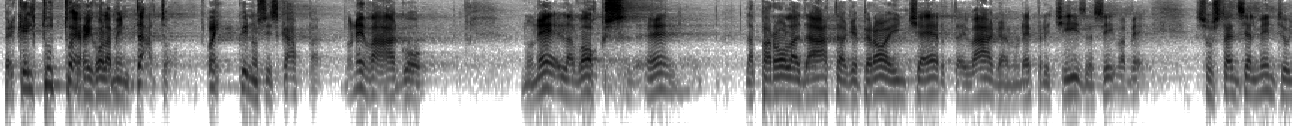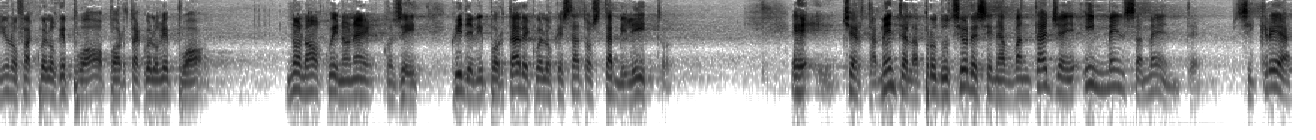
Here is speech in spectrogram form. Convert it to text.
perché il tutto è regolamentato. Poi qui non si scappa, non è vago, non è la vox, eh? la parola data che però è incerta, è vaga, non è precisa, sì, vabbè, sostanzialmente ognuno fa quello che può, porta quello che può. No, no, qui non è così, qui devi portare quello che è stato stabilito. E certamente la produzione se ne avvantaggia immensamente, si crea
